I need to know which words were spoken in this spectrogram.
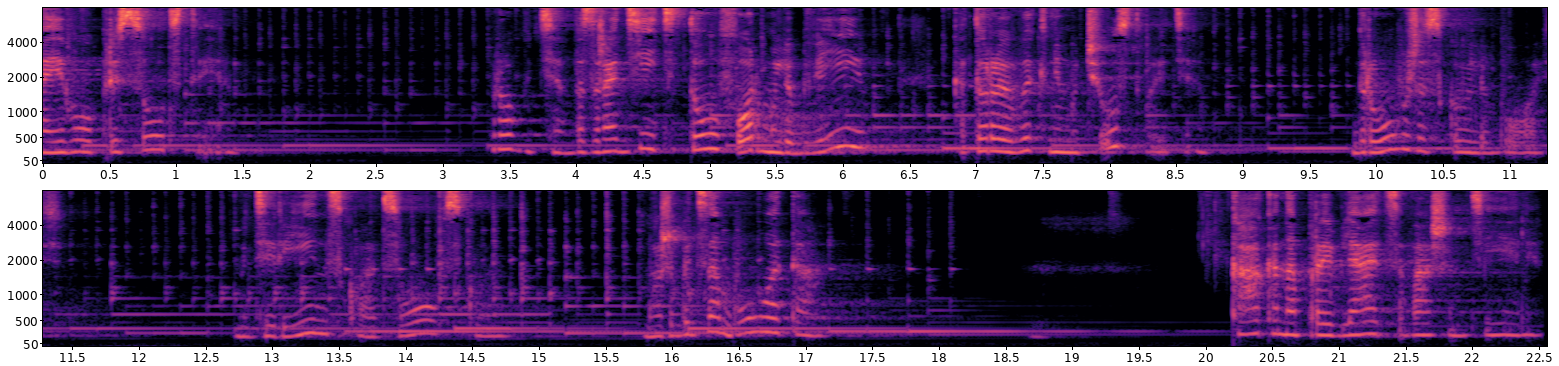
о его присутствии. Пробуйте возродить ту форму любви, которую вы к нему чувствуете. Дружескую любовь, материнскую, отцовскую, может быть, забота. Как она проявляется в вашем теле.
